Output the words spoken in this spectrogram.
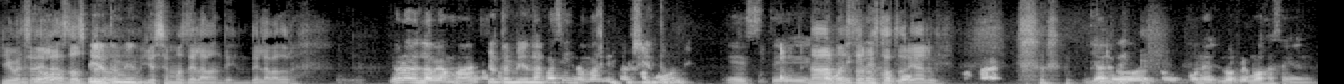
Yo igual sé de las dos, Sí, yo pero yo, también. sé más de, lavande, de lavadora. Yo una vez la veo a mano. Yo güey. también, Está fácil, nada más 100%, jabón. güey. Este. No, no, esto no es tutorial, güey. Ya lo, lo, pone- lo remojas en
